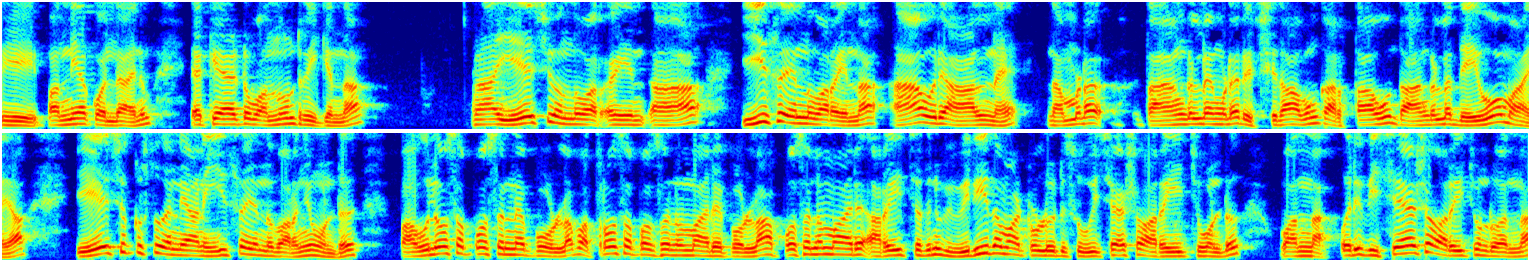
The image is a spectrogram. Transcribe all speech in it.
ഈ പന്നിയെ കൊല്ലാനും ഒക്കെ ആയിട്ട് വന്നുകൊണ്ടിരിക്കുന്ന ആ യേശു എന്ന് പറയുന്ന ആ ഈസ എന്ന് പറയുന്ന ആ ഒരു ആളിനെ നമ്മുടെ താങ്കളുടെ കൂടെ രക്ഷിതാവും കർത്താവും താങ്കളുടെ ദൈവവുമായ യേശു ക്രിസ്തു തന്നെയാണ് ഈസ എന്ന് പറഞ്ഞുകൊണ്ട് പൗലോസ് അപ്പോസലിനെ പോലുള്ള പത്രോസ് അപ്പോസലന്മാരെ പോലുള്ള അപ്പോസലന്മാരെ അറിയിച്ചതിന് വിപരീതമായിട്ടുള്ള ഒരു സുവിശേഷം അറിയിച്ചുകൊണ്ട് വന്ന ഒരു വിശേഷം അറിയിച്ചുകൊണ്ട് വന്ന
